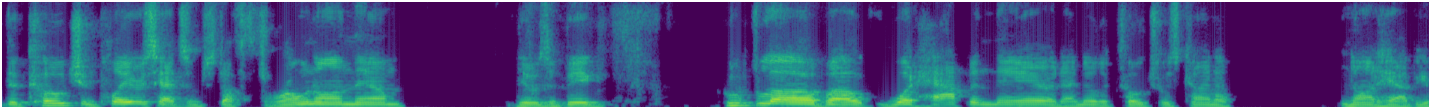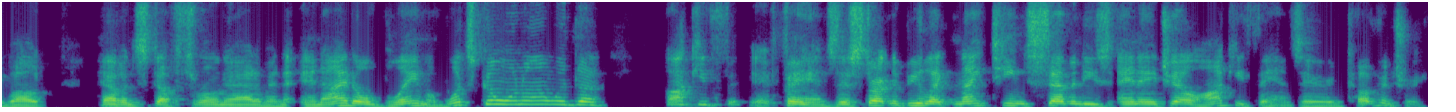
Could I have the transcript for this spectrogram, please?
the coach and players had some stuff thrown on them. There was a big hoopla about what happened there, and I know the coach was kind of not happy about having stuff thrown at him, and and I don't blame him. What's going on with the hockey f- eh, fans? They're starting to be like 1970s NHL hockey fans there in Coventry.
